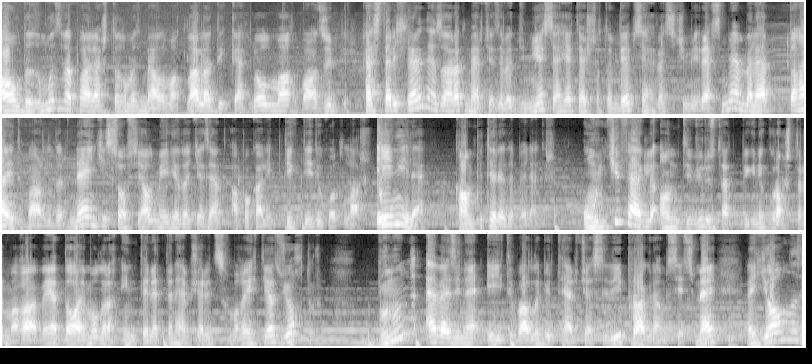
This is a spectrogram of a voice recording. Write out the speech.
Aldığımız və paylaşdığımız məlumatlarla diqqətli olmaq vacibdir. Xəstəliklərin nəzarət mərkəzi və Dünya Səhiyyə Təşkilatının veb səhifəsi kimi rəsmi mənbələr daha etibarlıdır, nəinki sosial mediada gəzən apokaliptik dedikodular. Eyni ilə kompüterdə də belədir. 12 fərqli antivirus tətbiqini quraşdırmağa və ya daimi olaraq internetdən həmişəlik çıxmağa ehtiyac yoxdur. Bunun əvəzinə etibarlı bir təhlükəsizlik proqramı seçmək və yalnız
